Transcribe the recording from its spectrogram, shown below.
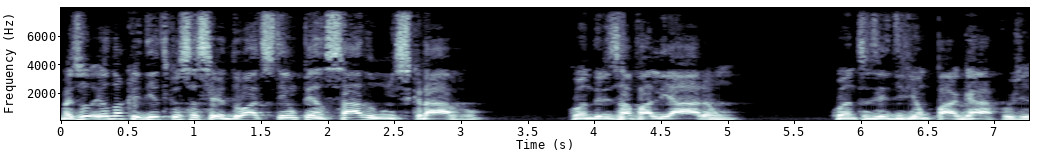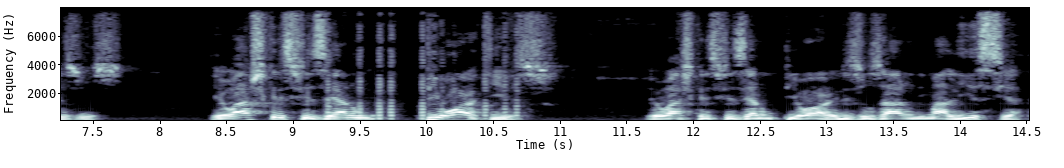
Mas eu não acredito que os sacerdotes tenham pensado num escravo quando eles avaliaram quantos eles deviam pagar por Jesus. Eu acho que eles fizeram pior que isso. Eu acho que eles fizeram pior. Eles usaram de malícia,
